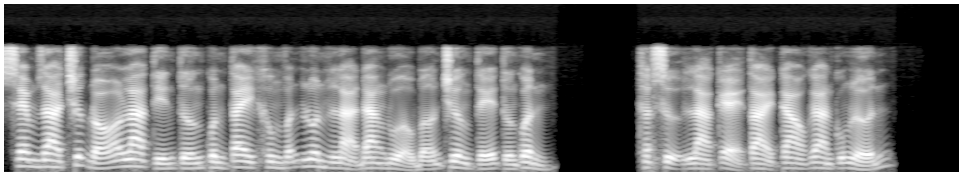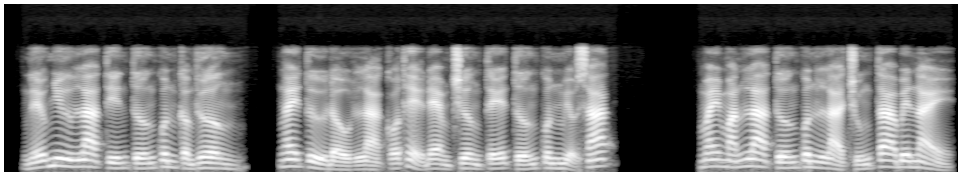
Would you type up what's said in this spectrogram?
Xem ra trước đó La Tín tướng quân tay không vẫn luôn là đang đùa bỡn Trương Tế tướng quân. Thật sự là kẻ tài cao gan cũng lớn. Nếu như La Tín tướng quân cầm thương, ngay từ đầu là có thể đem trương tế tướng quân miệu sát. May mắn La tướng quân là chúng ta bên này,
